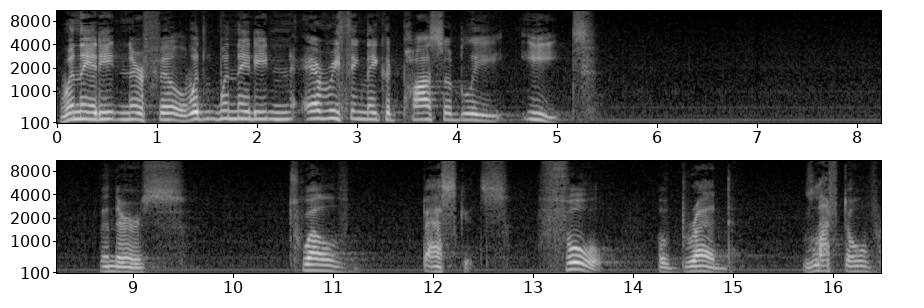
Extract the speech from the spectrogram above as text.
When they had eaten their fill, when they'd eaten everything they could possibly eat, then there's 12 baskets full of bread left over.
